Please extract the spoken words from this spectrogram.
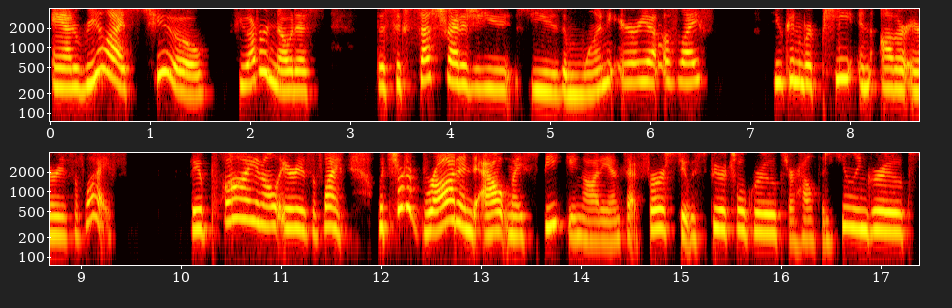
And realize too, if you ever notice the success strategies you use in one area of life, you can repeat in other areas of life. They apply in all areas of life, which sort of broadened out my speaking audience. At first, it was spiritual groups or health and healing groups.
